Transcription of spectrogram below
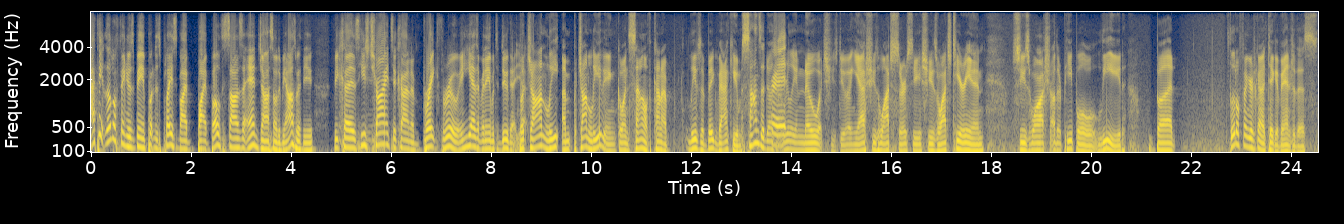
I think Littlefinger is being put in his place by by both Sansa and Jon Snow. To be honest with you. Because he's trying to kind of break through, and he hasn't been able to do that yet. But Jon le- um, but John leaving, going south, kind of leaves a big vacuum. Sansa doesn't Right. really know what she's doing. Yeah, she's watched Cersei, she's watched Tyrion, she's watched other people lead, but Littlefinger's going to take advantage of this.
